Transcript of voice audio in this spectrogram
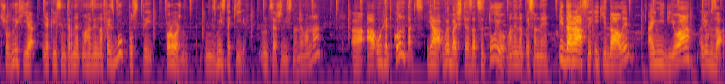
що в них є якийсь інтернет-магазин на Фейсбук пустий, порожній, з міста Київ. Ну, це ж, звісно, не вона. А у GetContacts, я, вибачте, зацитую, вони написані підараси і кидали, I need UA рюкзак.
